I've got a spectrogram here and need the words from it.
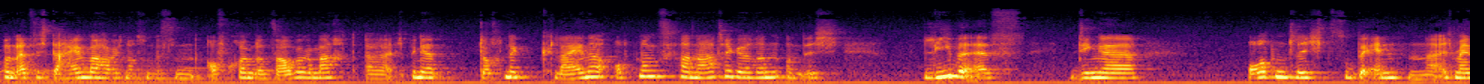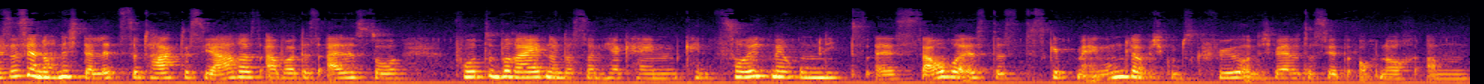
Und als ich daheim war, habe ich noch so ein bisschen aufgeräumt und sauber gemacht. Äh, ich bin ja doch eine kleine Ordnungsfanatikerin und ich liebe es, Dinge ordentlich zu beenden. Ne? Ich meine, es ist ja noch nicht der letzte Tag des Jahres, aber das alles so vorzubereiten und dass dann hier kein, kein Zeug mehr rumliegt, dass alles sauber ist, das, das gibt mir ein unglaublich gutes Gefühl und ich werde das jetzt auch noch ähm,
